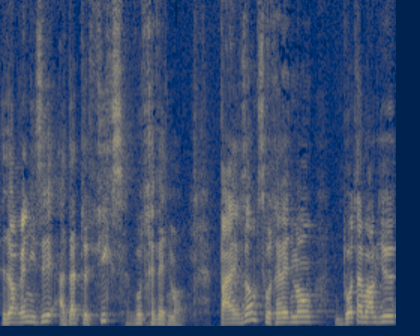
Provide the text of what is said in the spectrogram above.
c'est d'organiser à date fixe votre événement. Par exemple, si votre événement doit avoir lieu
